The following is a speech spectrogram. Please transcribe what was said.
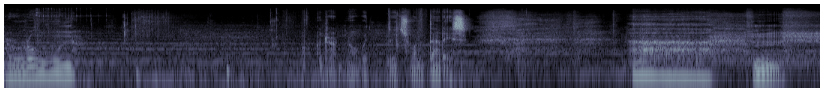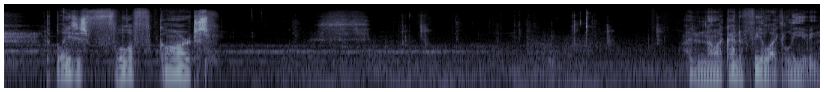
A which, one that is. Uh, hmm. The place is full of guards. I don't know, I kind of feel like leaving.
